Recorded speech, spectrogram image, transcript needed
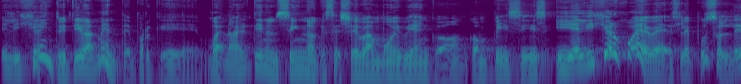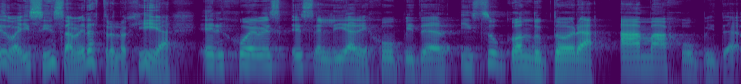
eligió intuitivamente, porque, bueno, él tiene un signo que se lleva muy bien con, con Pisces y eligió el jueves, le puso el dedo ahí sin saber astrología. El jueves es el día de Júpiter y su conductora ama Júpiter.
